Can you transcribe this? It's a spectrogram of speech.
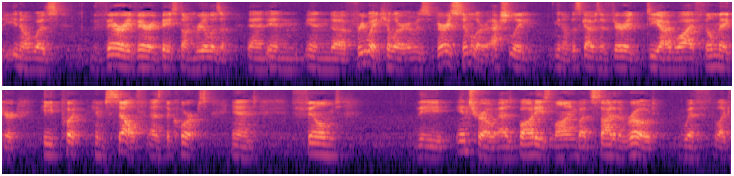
you know, was very, very based on realism. And in in uh, Freeway Killer, it was very similar. Actually, you know, this guy was a very DIY filmmaker. He put himself as the corpse and filmed the intro as bodies lying by the side of the road with like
